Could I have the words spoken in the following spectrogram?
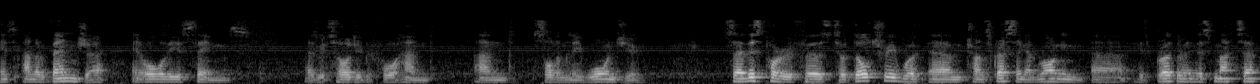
is an avenger in all these things, as we told you beforehand and solemnly warned you. So this probably refers to adultery, um, transgressing and wronging uh, his brother in this matter.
